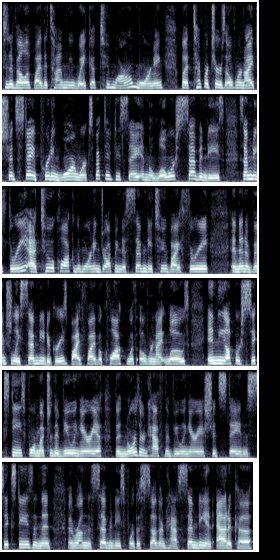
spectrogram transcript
to develop by the time we wake up tomorrow morning. But temperatures overnight should stay pretty warm. We're expected to stay in the lower 70s, 73 at 2 o'clock in the morning, dropping to 72 by 3, and then eventually 70 degrees by 5 o'clock with overnight lows in the upper 60s for much of the viewing area. The northern half of the viewing area should stay in the 60s and then around the 70s for the southern half, 70 in Attica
